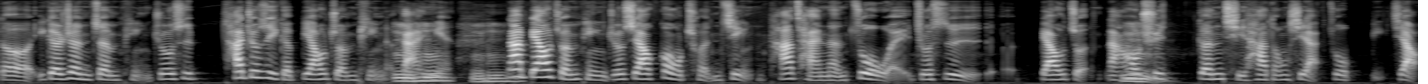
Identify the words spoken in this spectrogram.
的一个认证品，就是它就是一个标准品的概念。嗯、那标准品就是要够纯净，它才能作为就是标准，然后去跟其他东西来做比较。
